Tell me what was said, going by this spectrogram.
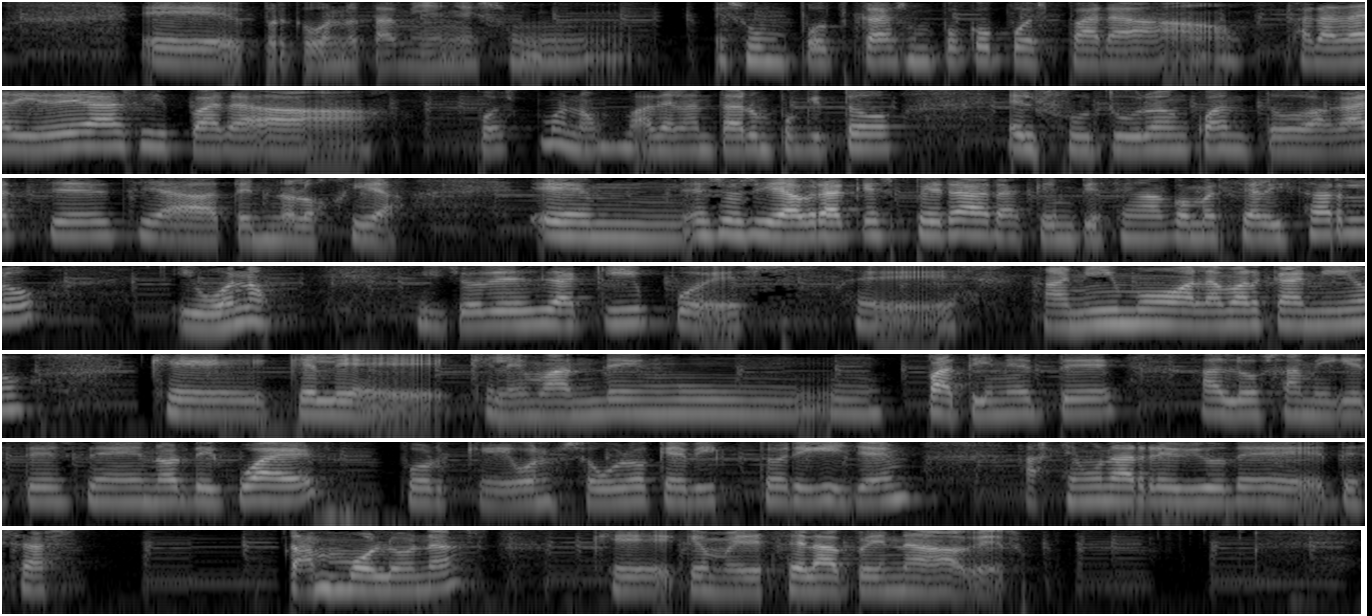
eh, porque bueno, también es un, es un podcast un poco pues para, para dar ideas y para pues bueno, adelantar un poquito el futuro en cuanto a gadgets y a tecnología. Eh, eso sí, habrá que esperar a que empiecen a comercializarlo. Y bueno, y yo desde aquí pues eh, animo a la marca NIO que, le, que le, manden un, patinete a los amiguetes de Nordic Wire, porque bueno, seguro que Víctor y Guillem hacen una review de, de esas tan molonas que, merece la pena ver.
